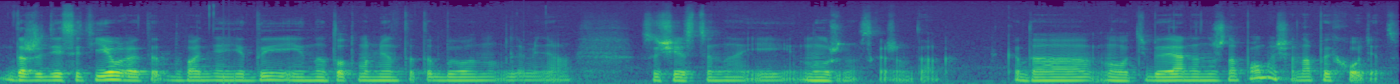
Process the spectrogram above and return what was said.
даже 10 евро это два дня еды, и на тот момент это было ну, для меня существенно и нужно, скажем так. Когда ну, тебе реально нужна помощь, она приходит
